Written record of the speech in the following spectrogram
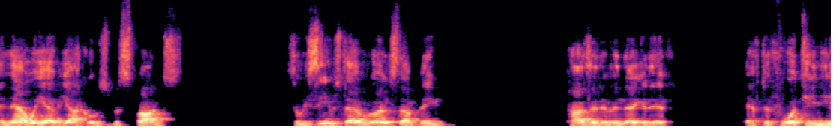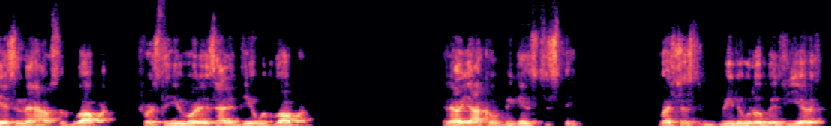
And now we have Yaakov's response. So he seems to have learned something, positive and negative, after 14 years in the house of Laban. First thing you learn is how to deal with Laban. And now Yaakov begins to speak. Let's just read a little bit here,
